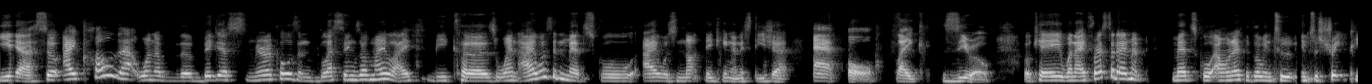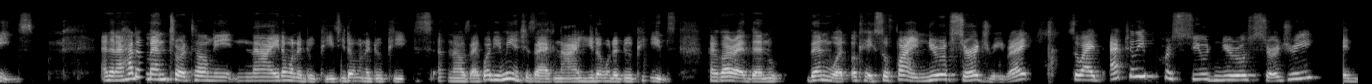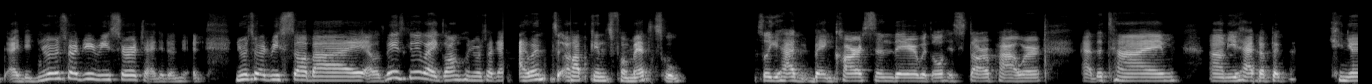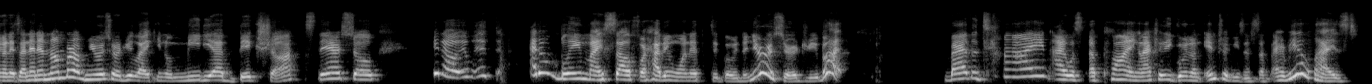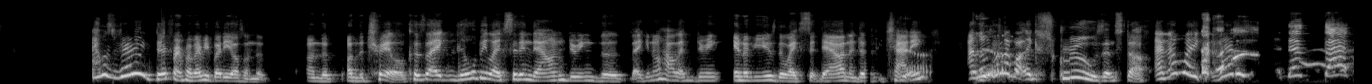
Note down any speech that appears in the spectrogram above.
Yeah, so I call that one of the biggest miracles and blessings of my life because when I was in med school, I was not thinking anesthesia at all, like zero. Okay, when I first started med school, I wanted to go into into straight peds. And then I had a mentor tell me, nah, you don't want to do peds. You don't want to do peds. And I was like, what do you mean? She's like, nah, you don't want to do peds. I'm like, all right, then then what? Okay, so fine, neurosurgery, right? So I actually pursued neurosurgery. I, did neurosurgery research. I did a, neurosurgery sub I. I was basically like going for neurosurgery. I went to Hopkins for med school. So you had Ben Carson there with all his star power at the time. Um, you had Dr. Quinones, and then a number of neurosurgery, like, you know, media big shots there. So, you know, it, it, I don't blame myself for having wanted to go into neurosurgery, but by the time I was applying and actually going on interviews and stuff, I realized I was very different from everybody else on the on the on the trail because like they'll be like sitting down during the like you know how like during interviews they like sit down and just be chatting yeah. and they're yeah. talking about like screws and stuff and I'm like that is that, that,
